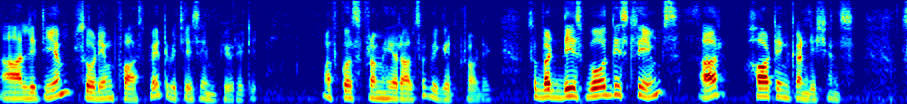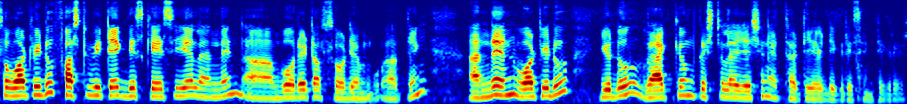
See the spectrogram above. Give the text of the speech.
uh, lithium sodium phosphate which is impurity. Of course, from here also we get product. So, but these both the streams are hot in conditions. So, what we do first we take this KCl and then uh, borate of sodium uh, thing and then what you do? You do vacuum crystallization at 38 degrees centigrade.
